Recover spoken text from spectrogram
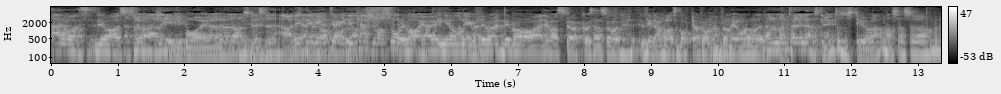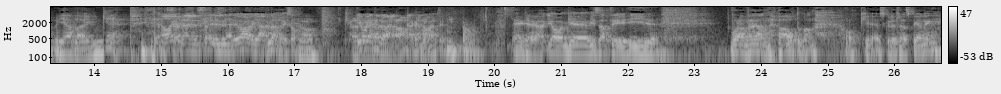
Ja, det var, det var Jag tror det var Ladyboy eller där de skulle sluta. Ja, det, det vet jag. Det kanske var så det var. Jag har ingen aning. Men det var, det var, det var stök och sen så ville han hålla sig borta från, mm. från det området. Men de här thailändskarna är inte så stora annars. Alltså, jävla grepp. ja, det var djävulen liksom. Ja. Jo, jag kan dra en. Jag kan dra en till. Okay, jag, eh, vi satt i, i våran van på autobahn och eh, skulle till en spelning.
